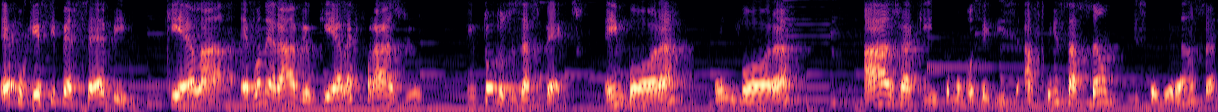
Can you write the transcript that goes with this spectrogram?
é porque se percebe que ela é vulnerável, que ela é frágil em todos os aspectos. Embora, embora haja aqui, como você disse, a sensação de segurança,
